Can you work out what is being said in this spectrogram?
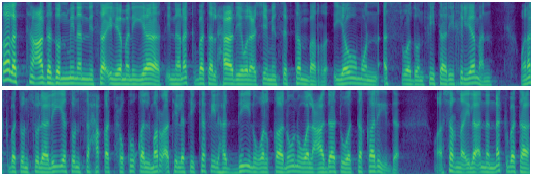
قالت عدد من النساء اليمنيات إن نكبة الحادي والعشرين من سبتمبر يوم أسود في تاريخ اليمن ونكبة سلالية سحقت حقوق المرأة التي كفلها الدين والقانون والعادات والتقاليد. وأشرنا إلى أن النكبة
